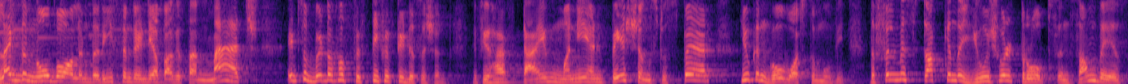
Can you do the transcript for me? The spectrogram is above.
Like the no ball in the recent India Pakistan match, it's a bit of a 50 50 decision. If you have time, money, and patience to spare, you can go watch the movie. The film is stuck in the usual tropes in some ways,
